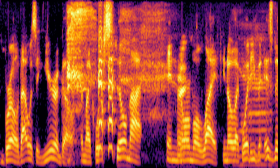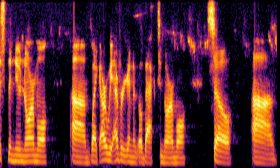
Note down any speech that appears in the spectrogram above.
bro that was a year ago. And like we're still not in right. normal life. You know like yeah. what even is this the new normal? Um, like are we ever going to go back to normal? So um,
